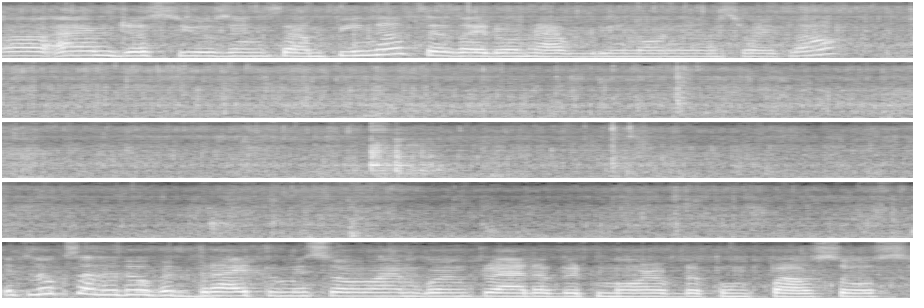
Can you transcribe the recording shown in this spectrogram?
Uh, I am just using some peanuts as I don't have green onions right now. It looks a little bit dry to me, so I'm going to add a bit more of the Kung Pao sauce.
